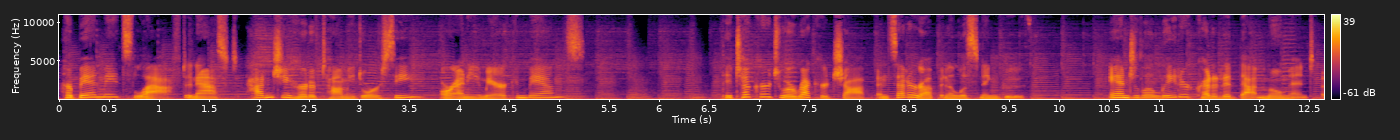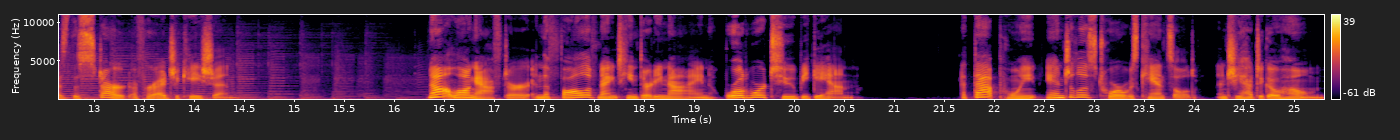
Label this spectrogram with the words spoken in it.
Her bandmates laughed and asked, hadn't she heard of Tommy Dorsey or any American bands? They took her to a record shop and set her up in a listening booth. Angela later credited that moment as the start of her education. Not long after, in the fall of 1939, World War II began. At that point, Angela's tour was canceled and she had to go home.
